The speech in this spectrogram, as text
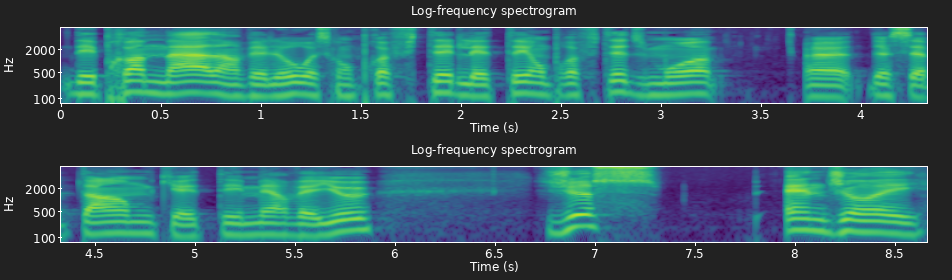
des, promenades en vélo? Est-ce qu'on profitait de l'été? On profitait du mois euh, de septembre qui a été merveilleux. Juste enjoy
